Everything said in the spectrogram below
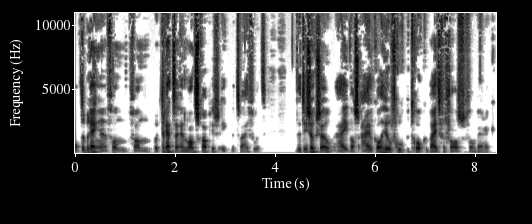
op te brengen van, van portretten en landschapjes? Ik betwijfel het. Dat is ook zo. Hij was eigenlijk al heel vroeg betrokken bij het vervalsen van werk.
